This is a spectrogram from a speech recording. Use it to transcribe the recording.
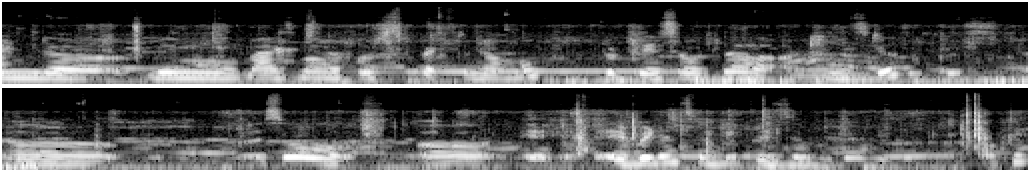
and మేము మ్యాక్సిమం ఎఫర్ట్స్ పెడుతున్నాము to trace out the accused so uh, evidence will be preserved okay?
